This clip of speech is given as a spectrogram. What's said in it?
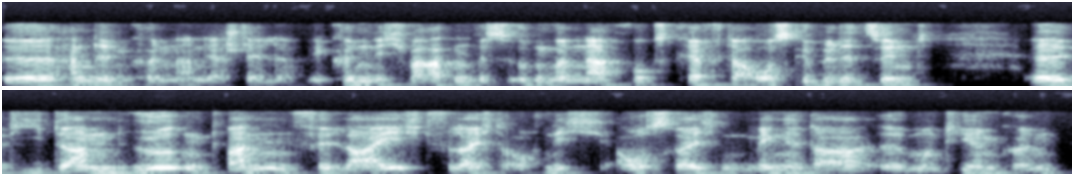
äh, handeln können an der Stelle. Wir können nicht warten, bis irgendwann Nachwuchskräfte ausgebildet sind, äh, die dann irgendwann vielleicht, vielleicht auch nicht ausreichend Menge da äh, montieren können,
